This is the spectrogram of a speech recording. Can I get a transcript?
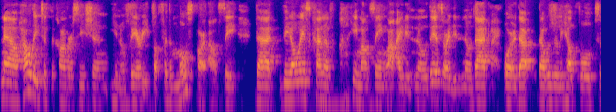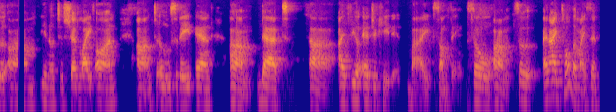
Now, how they took the conversation, you know, varied. But for the most part, I'll say that they always kind of came out saying, "Wow, I didn't know this, or I didn't know that, or that that was really helpful to, um, you know, to shed light on, um, to elucidate." And um, that uh, I feel educated by something. So, um, so, and I told them, I said,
